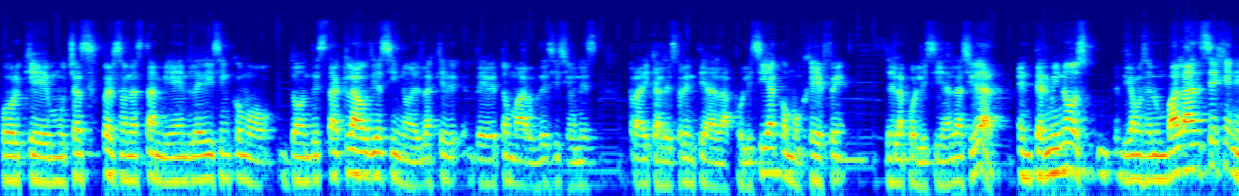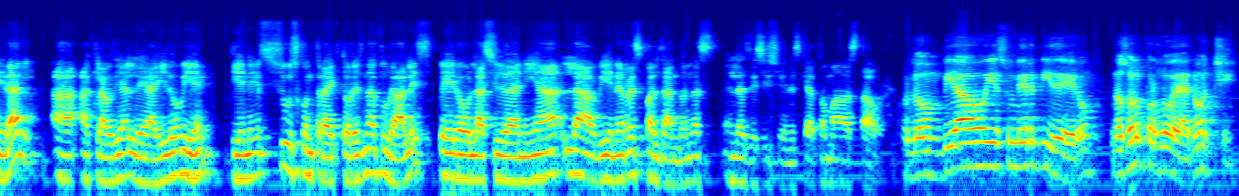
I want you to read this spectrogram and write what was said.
porque muchas personas también le dicen como, ¿dónde está Claudia si no es la que debe tomar decisiones radicales frente a la policía como jefe de la policía en la ciudad. En términos, digamos, en un balance general, a, Claudia le ha ido bien, tiene sus contradictores naturales, pero la ciudadanía la viene respaldando en las, en las decisiones que ha tomado hasta ahora. Colombia hoy es un hervidero, no solo por lo de anoche,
